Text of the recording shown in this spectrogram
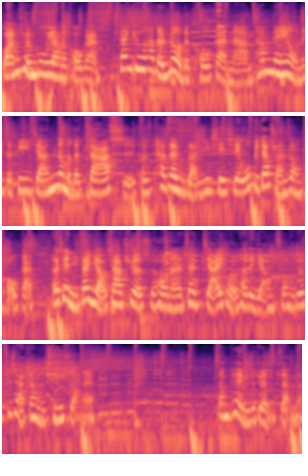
完全不一样的口感。Thank you，它的肉的口感呢，它没有那个第一家那么的扎实，可是它再软一些些。我比较喜欢这种口感，而且你在咬下去的时候呢，再夹一口它的洋葱，我觉得吃起来非常的清爽哎。这样配你不觉得很赞吗？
